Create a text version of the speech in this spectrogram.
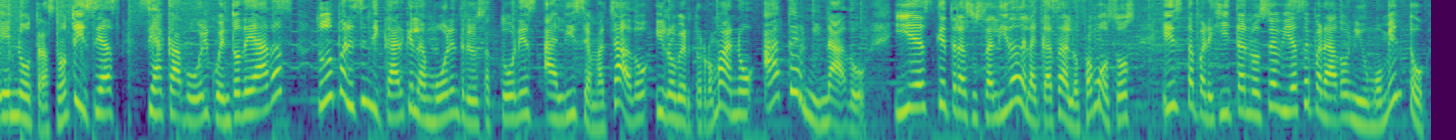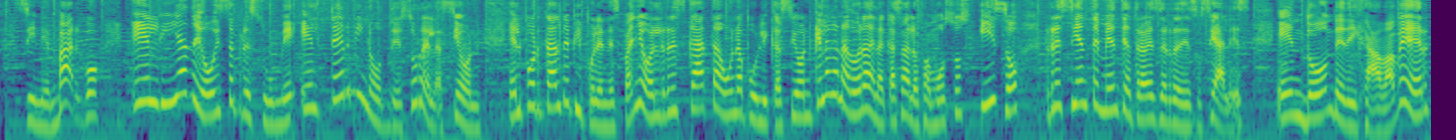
En otras noticias, ¿se acabó el cuento de hadas? Todo parece indicar que el amor entre los actores Alicia Machado y Roberto Romano ha terminado. Y es que tras su salida de la Casa de los Famosos, esta parejita no se había separado ni un momento. Sin embargo, el día de hoy se presume el término de su relación. El portal de People en Español rescata una publicación que la ganadora de la Casa de los Famosos hizo recientemente a través de redes sociales, en donde dejaba ver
